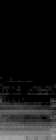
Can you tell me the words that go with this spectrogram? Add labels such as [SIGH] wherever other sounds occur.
you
